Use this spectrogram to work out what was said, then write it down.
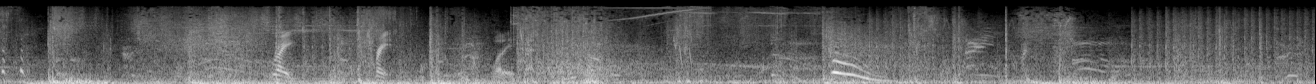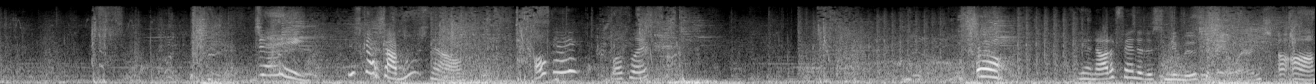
right. Right. What I said. Boom! Dang! These guys got moves now. Okay, well played. Oh! Yeah, not a fan of this new move that they learned. Uh-uh.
